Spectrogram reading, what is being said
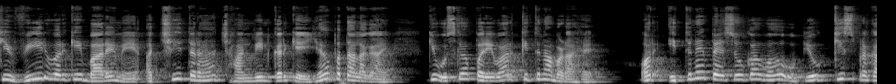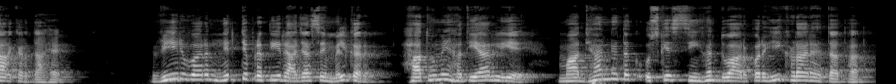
कि वीरवर के बारे में अच्छी तरह छानबीन करके यह पता लगाएँ कि उसका परिवार कितना बड़ा है और इतने पैसों का वह उपयोग किस प्रकार करता है। वीरवर नित्य प्रति राजा से मिलकर हाथों में हथियार लिए, माध्यान्ह तक उसके सिंह द्वार पर ही खड़ा रहता था।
